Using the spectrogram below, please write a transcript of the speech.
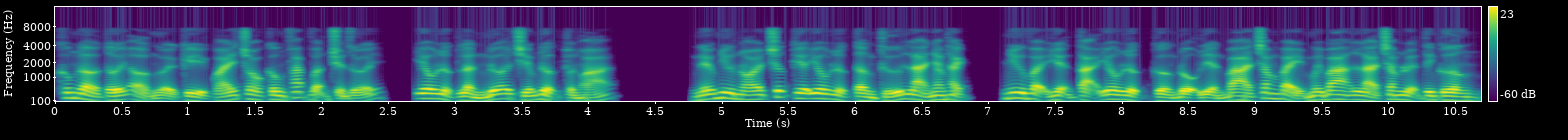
không ngờ tới ở người kỳ quái cho công pháp vận chuyển dưới, yêu lực lần nữa chiếm được thuần hóa. Nếu như nói trước kia yêu lực tầng thứ là nham thạch, như vậy hiện tại yêu lực cường độ liền 373 là trăm luyện tinh cương,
